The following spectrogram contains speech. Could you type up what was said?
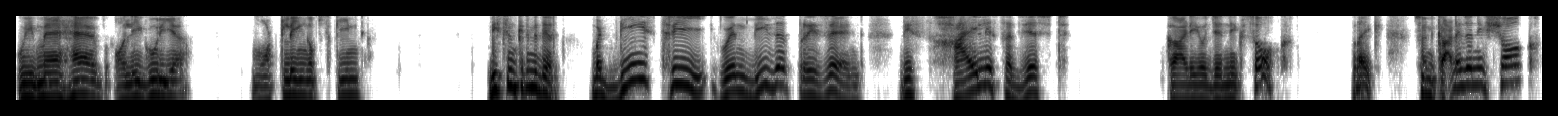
We may have oliguria, mottling of skin. These things can be there. But these three, when these are present, this highly suggest cardiogenic shock. Like so, in cardiogenic shock,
